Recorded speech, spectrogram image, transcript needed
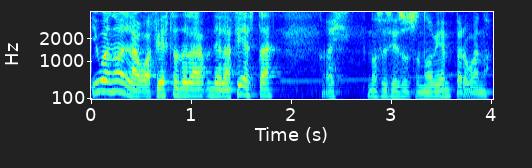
y bueno, el aguafiestas de la, de la fiesta, ay, no sé si eso sonó bien, pero bueno,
